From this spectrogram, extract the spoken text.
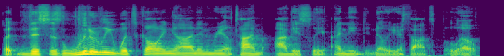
But this is literally what's going on in real time. Obviously, I need to know your thoughts below.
